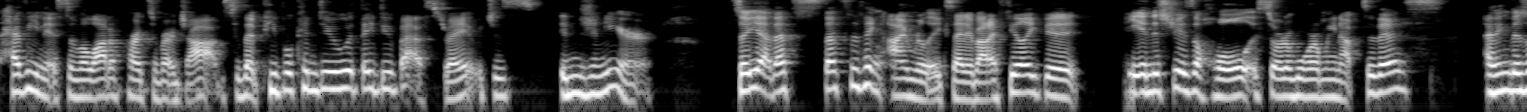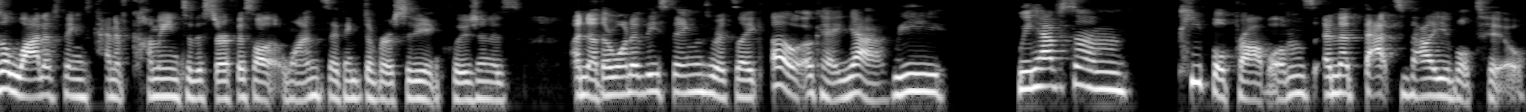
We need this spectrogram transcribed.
heaviness of a lot of parts of our job so that people can do what they do best, right? Which is engineer so yeah, that's that's the thing I'm really excited about. I feel like the the industry as a whole is sort of warming up to this. I think there's a lot of things kind of coming to the surface all at once. I think diversity inclusion is another one of these things where it's like, oh, okay, yeah, we we have some people problems and that that's valuable too.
